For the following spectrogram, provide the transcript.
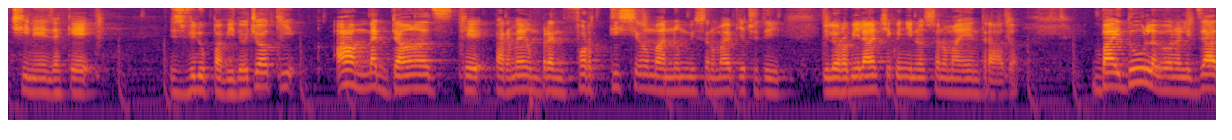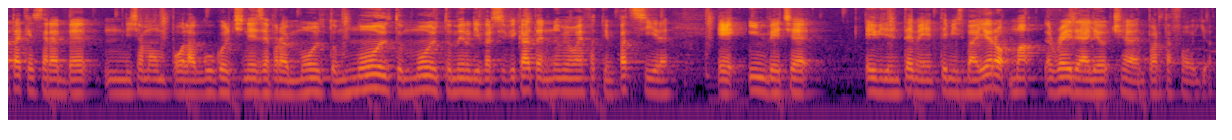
cinese che sviluppa videogiochi. Ha McDonald's, che per me è un brand fortissimo, ma non mi sono mai piaciuti i loro bilanci, quindi non sono mai entrato. Baidu l'avevo analizzata che sarebbe mm, diciamo un po' la Google cinese però è molto molto molto meno diversificata e non mi ha mai fatto impazzire. E invece evidentemente mi sbaglierò ma Ray Dalio ce l'ha in portafoglio.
